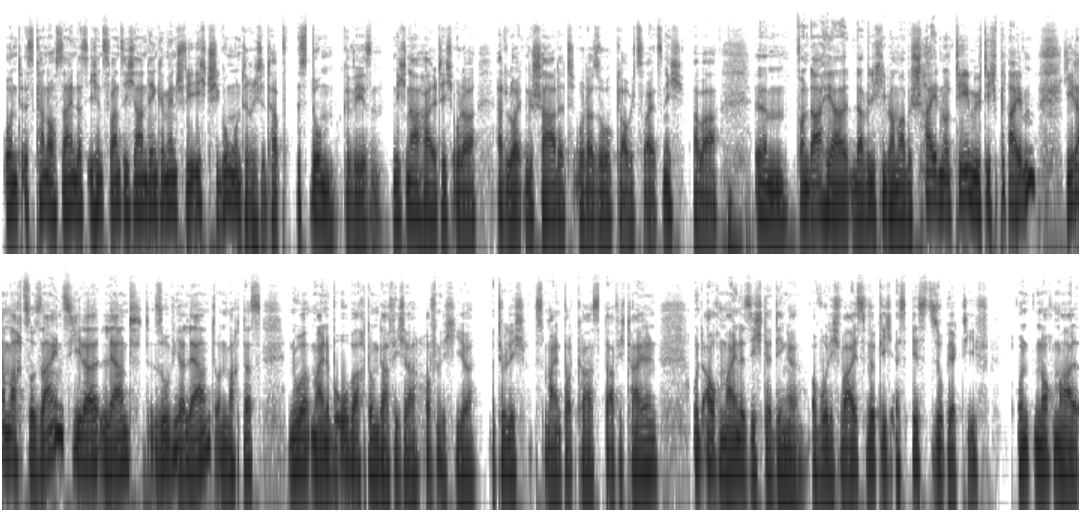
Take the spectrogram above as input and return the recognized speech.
Und es kann auch sein, dass ich in 20 Jahren denke, Mensch, wie ich Qigong unterrichtet habe, ist dumm gewesen. Nicht nachhaltig oder hat Leuten geschadet oder so, glaube ich zwar jetzt nicht. Aber ähm, von daher, da will ich lieber mal bescheiden und demütig bleiben. Jeder macht so seins, jeder lernt so, wie er lernt und macht das. Nur meine Beobachtung darf ich ja hoffentlich hier Natürlich ist mein Podcast, darf ich teilen und auch meine Sicht der Dinge, obwohl ich weiß, wirklich, es ist subjektiv. Und nochmal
